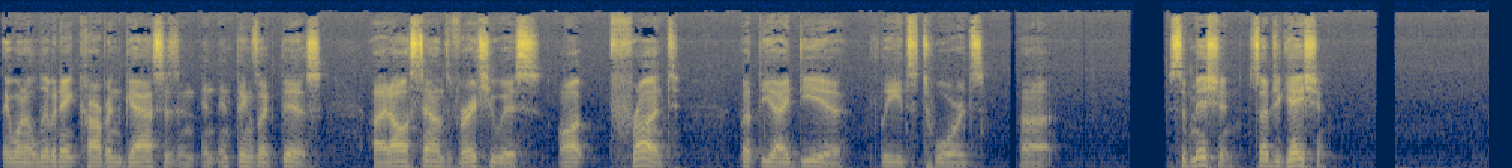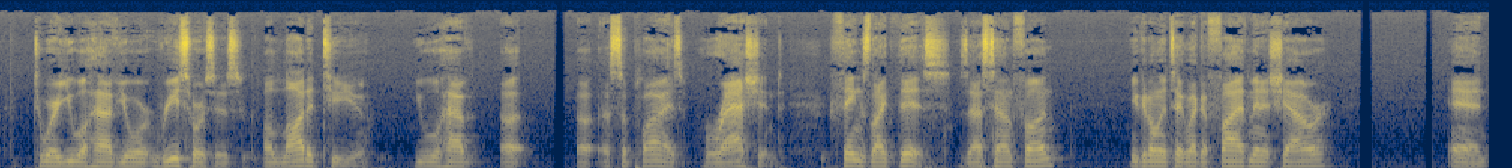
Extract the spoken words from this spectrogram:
They want to eliminate carbon gases and, and, and things like this. Uh, it all sounds virtuous up front, but the idea leads towards uh, submission, subjugation, to where you will have your resources allotted to you. You will have uh, uh, supplies rationed. Things like this. Does that sound fun? You can only take like a five minute shower, and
